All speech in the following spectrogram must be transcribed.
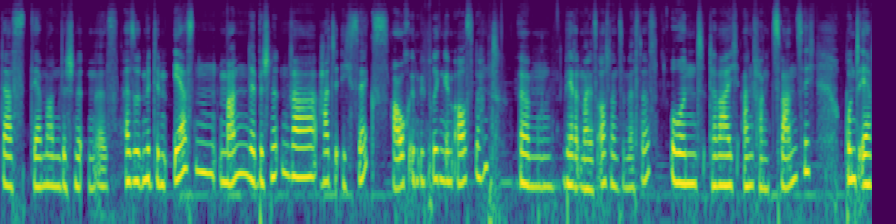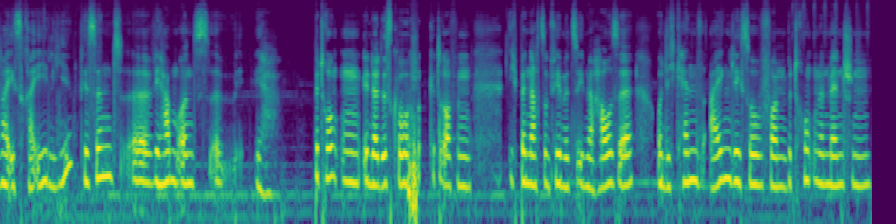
dass der Mann beschnitten ist. Also mit dem ersten Mann, der beschnitten war, hatte ich Sex, auch im Übrigen im Ausland, ähm, während meines Auslandssemesters. Und da war ich Anfang 20 und er war Israeli. Wir sind, äh, wir haben uns, äh, ja, betrunken in der Disco getroffen. Ich bin nachts um vier mit zu ihm nach Hause und ich kenne es eigentlich so von betrunkenen Menschen,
